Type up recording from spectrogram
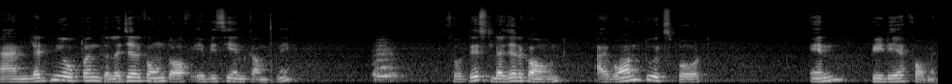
and let me open the ledger account of ABC and company. So this ledger account I want to export in PDF format.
